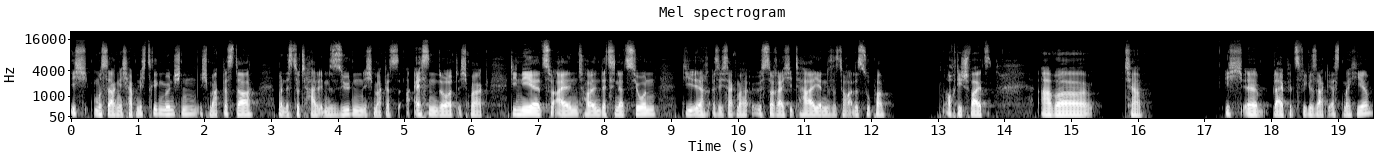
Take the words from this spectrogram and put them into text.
Ich muss sagen, ich habe nichts gegen München. Ich mag das da. Man ist total im Süden. Ich mag das Essen dort. Ich mag die Nähe zu allen tollen Destinationen die, also ich sag mal, Österreich, Italien, das ist doch alles super. Auch die Schweiz. Aber, tja, ich äh, bleibe jetzt, wie gesagt, erstmal hier.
